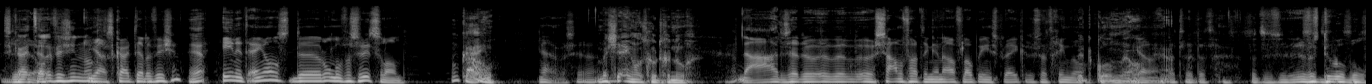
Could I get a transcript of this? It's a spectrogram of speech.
Sky Television nog? Ja, Sky Television. Ja. In het Engels de Ronde van Zwitserland. Oké. Oh, Ja, was, was je Engels goed genoeg? nou, er zaten we- samenvattingen en afloop inspreken, dus dat ging wel. Dat kon wel. Ja, Dat, dat, dat, dat, is, dat was doable.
